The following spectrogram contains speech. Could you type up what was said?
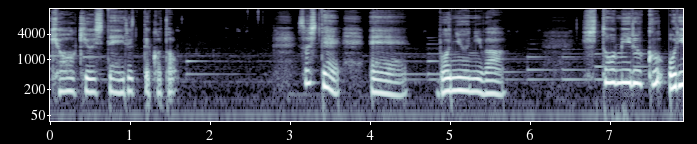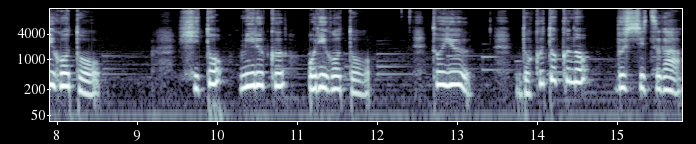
供給しているってこと。そして、えー、母乳にはヒトミルクオリゴ糖ヒトミルクオリゴ糖という独特の物質が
